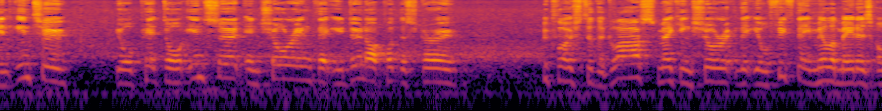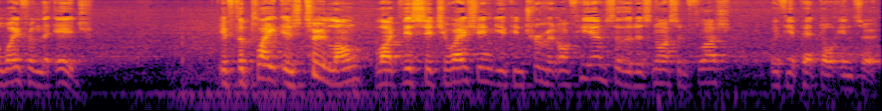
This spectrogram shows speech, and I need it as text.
and into your pet door insert, ensuring that you do not put the screw too close to the glass, making sure that you're 15 millimeters away from the edge. If the plate is too long, like this situation, you can trim it off here so that it's nice and flush with your pet door insert.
